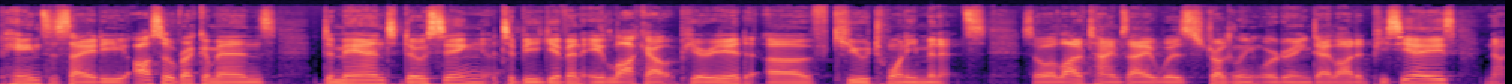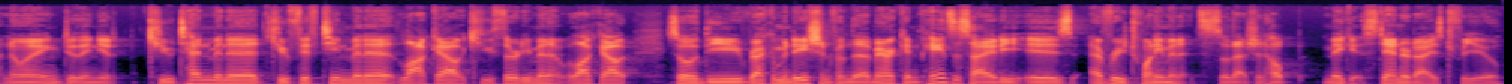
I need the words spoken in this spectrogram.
Pain Society also recommends demand dosing to be given a lockout period of Q20 minutes. So a lot of times I was struggling ordering dilaudid PCAs, not knowing do they need Q10 minute, Q15 minute lockout, Q30 minute lockout. So the recommendation from the American Pain Society is every 20 minutes. So that should help make it standardized for you.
